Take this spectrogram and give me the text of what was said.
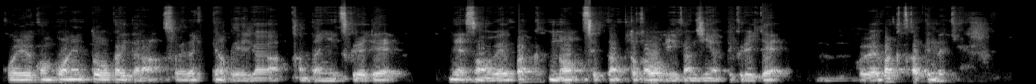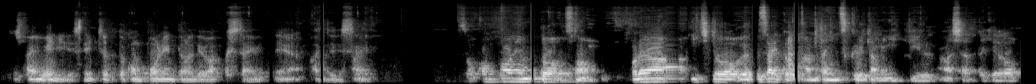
こういうコンポーネントを書いたら、それだけのページが簡単に作れて、で、その Webpack のセットアップとかをいい感じにやってくれて、これ Webpack 使ってんだっけ？確かに便利ですね。ちょっとコンポーネントのデバッグしたいみたいな感じですね。そう、コンポーネント、その、これは一応ウェブサイトを簡単に作るためにっていう話だったけど、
